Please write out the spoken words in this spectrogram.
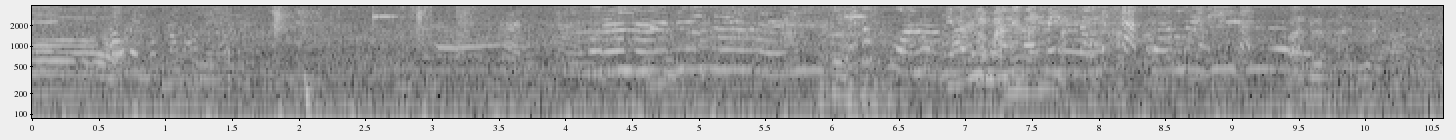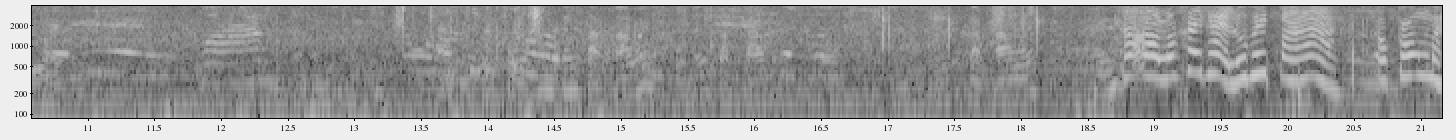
มาเลยลูก็มานี่มานี่มาไม่กัดเพิ่มเลยป้าด้วยมาด้วยป้ามาด้วยวางตั้งตักตาไว้ตั้งตักตาไว้ตักตาไว้เอาเอาแล้วใครถ่ายรูปให้ป้าเอากล้องมา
